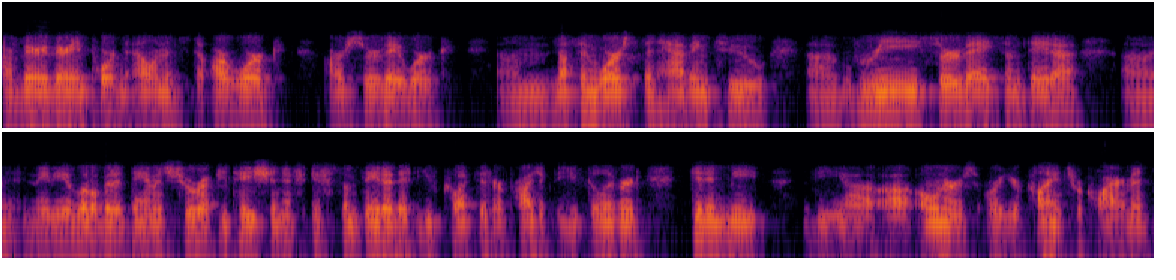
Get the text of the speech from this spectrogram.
are very, very important elements to our work, our survey work. Um, nothing worse than having to uh, re-survey some data, uh, maybe a little bit of damage to a reputation if, if some data that you've collected or a project that you've delivered didn't meet the uh, uh, owners or your client's requirements.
